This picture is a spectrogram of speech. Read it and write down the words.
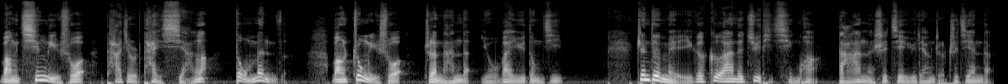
往轻里说，他就是太闲了，逗闷子；往重里说，这男的有外遇动机。针对每一个个案的具体情况，答案呢是介于两者之间的。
